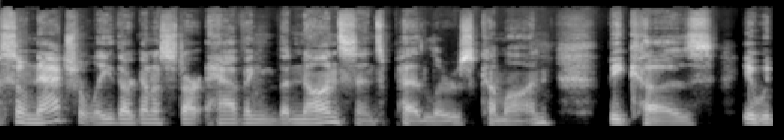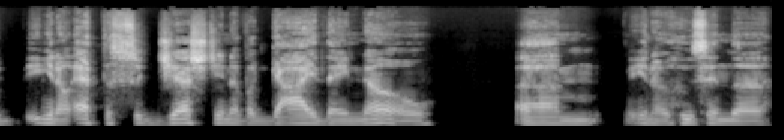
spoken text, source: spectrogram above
so naturally they're going to start having the nonsense peddlers come on because it would you know at the suggestion of a guy they know um, you know who's in the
